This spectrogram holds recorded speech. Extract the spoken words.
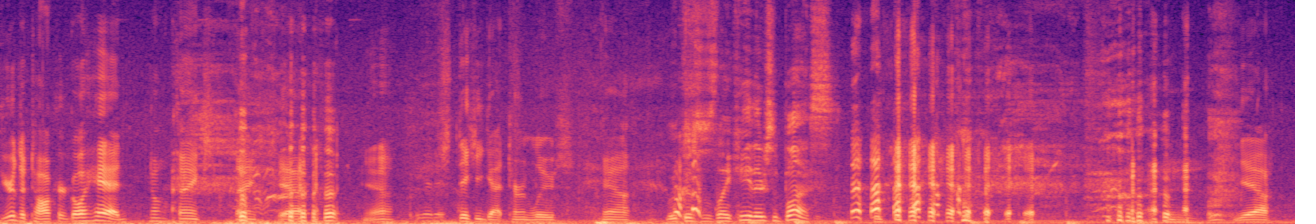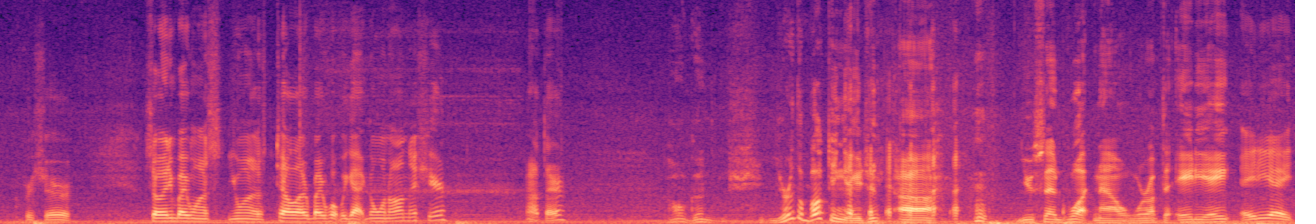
you're the talker, go ahead. No, thanks. Thanks. Yeah. Yeah. You get it? Sticky got turned loose. Yeah. Lucas was like, "Hey, there's a bus." Yeah, for sure. So anybody wants you want to tell everybody what we got going on this year out there? Oh, good. You're the booking agent. Uh, you said what now? We're up to 88, 88.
